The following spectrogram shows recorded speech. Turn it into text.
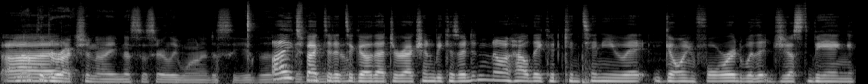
Not the Uh, direction I necessarily wanted to see. The, I expected it to go that direction because I didn't know how they could continue it going forward with it just being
